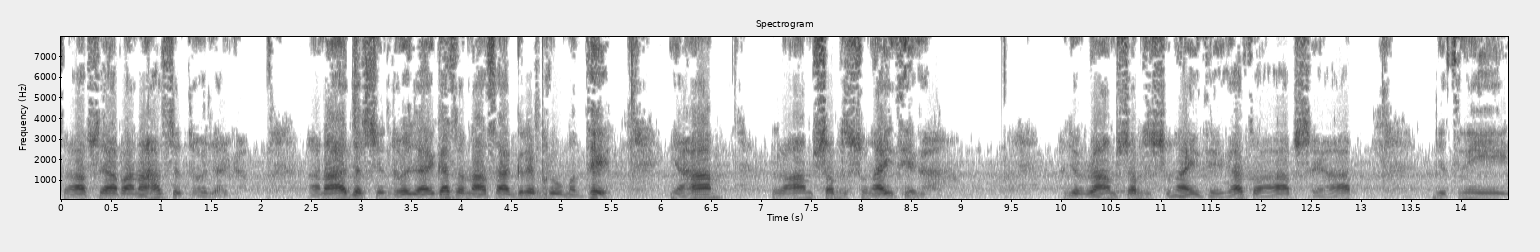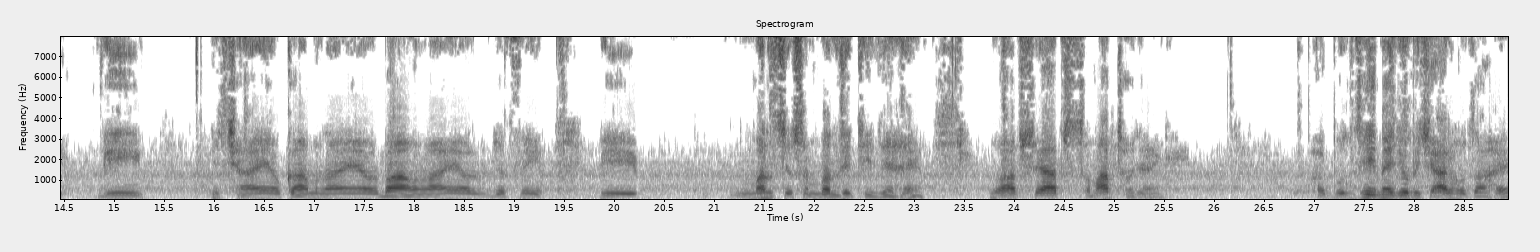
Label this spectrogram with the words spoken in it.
तो आपसे आप अनाहत सिद्ध हो जाएगा। अनाहत जब सिद्ध हो जाएगा तो नासाग्र भ्रू मध्य यहाँ राम शब्द सुनाई देगा। जब राम शब्द सुनाई देगा तो आपसे आप जितनी भी इच्छाएँ और कामनाएँ और भावनाएँ और जितनी भी मन से संबंधित चीज़ें हैं, वो आपसे आप समाप्त हो जाएँगे। और बुद्धि में जो विचार होता है,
